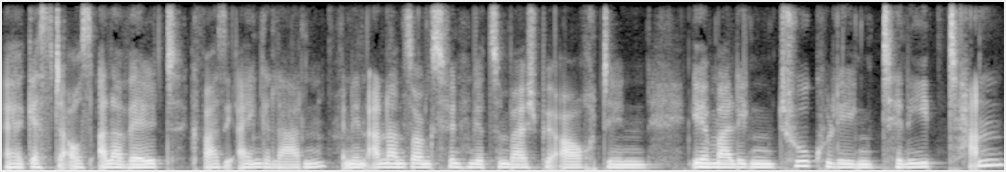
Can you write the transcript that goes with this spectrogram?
äh, Gäste aus aller Welt quasi eingeladen. In den anderen Songs finden wir zum Beispiel auch den ehemaligen Tourkollegen Tenny Tan,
